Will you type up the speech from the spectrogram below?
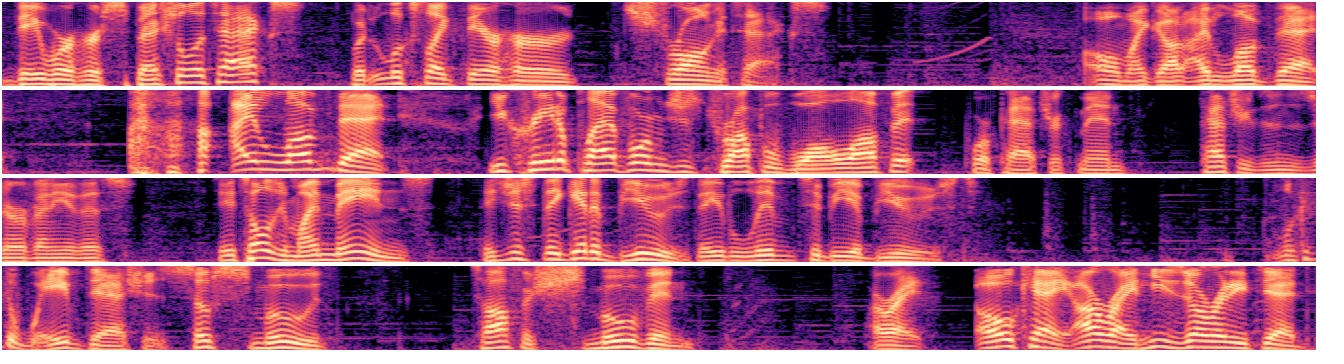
they were her special attacks, but it looks like they're her strong attacks. Oh my god, I love that. I love that. You create a platform and just drop a wall off it. Poor Patrick, man. Patrick doesn't deserve any of this. I told you, my mains, they just, they get abused. They live to be abused. Look at the wave dashes. So smooth. Toph is. All right. Okay, all right. He's already dead.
